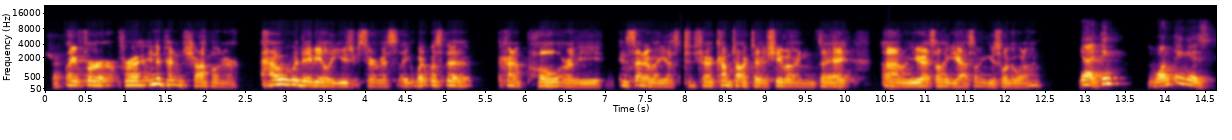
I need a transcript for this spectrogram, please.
Sure. Like for for an independent shop owner, how would they be able to use your service? Like, what, what's the kind of pull or the incentive, I guess, to, to come talk to Shiva and say, hey, um, you guys sound like you have something useful going on? Yeah, I think one thing is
